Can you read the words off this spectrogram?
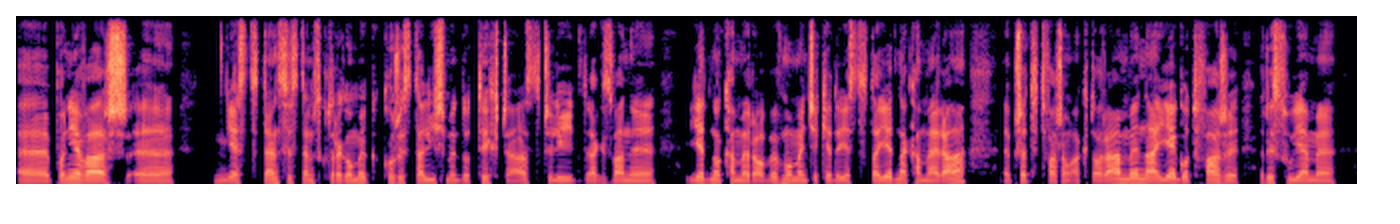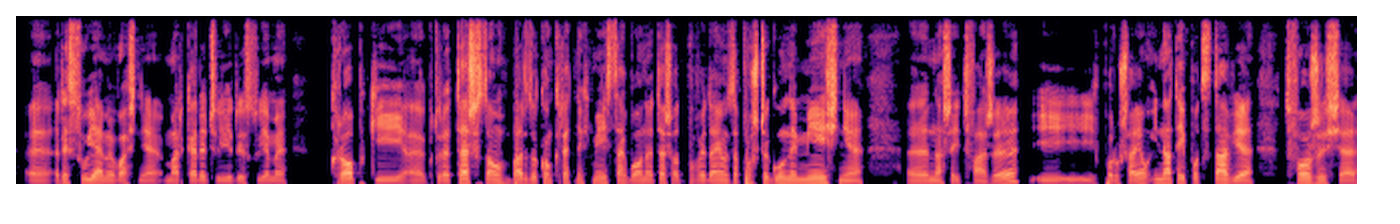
e, ponieważ e, jest ten system, z którego my korzystaliśmy dotychczas, czyli tak zwany jednokamerowy. W momencie, kiedy jest ta jedna kamera przed twarzą aktora, my na jego twarzy rysujemy, rysujemy właśnie markery, czyli rysujemy kropki, e, które też są w bardzo konkretnych miejscach, bo one też odpowiadają za poszczególne mięśnie e, naszej twarzy i ich poruszają, i na tej podstawie tworzy się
